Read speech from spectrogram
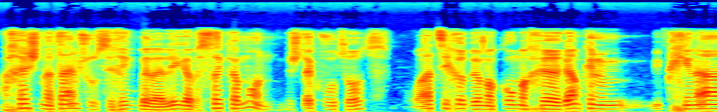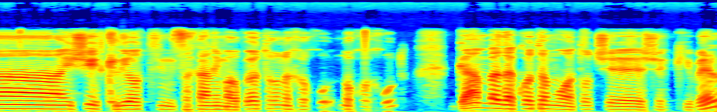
אחרי שנתיים שהוא שיחק בלליגה ושיחק המון, בשתי קבוצות, הוא היה צריך להיות במקום אחר, גם כן מבחינה אישית, להיות עם שחקן עם הרבה יותר נוכחות, נוכחות גם בדקות המועטות ש, שקיבל,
